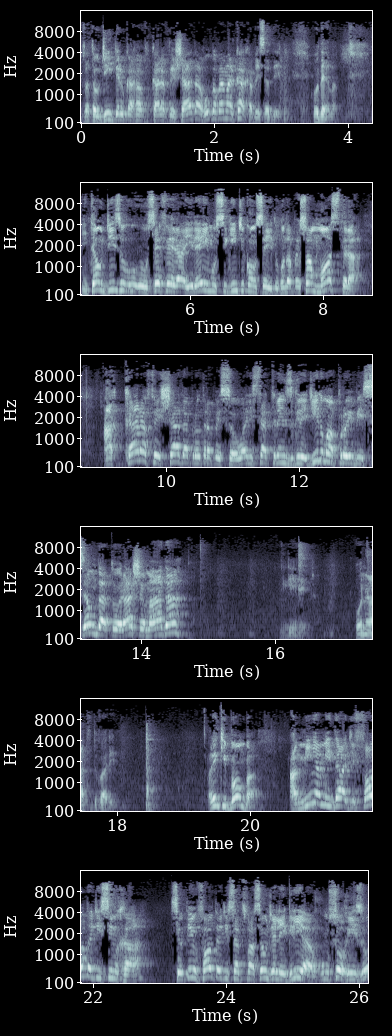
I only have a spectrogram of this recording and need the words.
só está o dia inteiro com a cara fechada, a ruga vai marcar a cabeça dele, ou dela. Então diz o, o Sefer Aireim o seguinte conceito, quando a pessoa mostra a cara fechada para outra pessoa, ele está transgredindo uma proibição da Torá chamada. Ninguém lembra. Onat Dvarim. Olhem que bomba! A minha me dá de falta de simcha, se eu tenho falta de satisfação, de alegria, um sorriso,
